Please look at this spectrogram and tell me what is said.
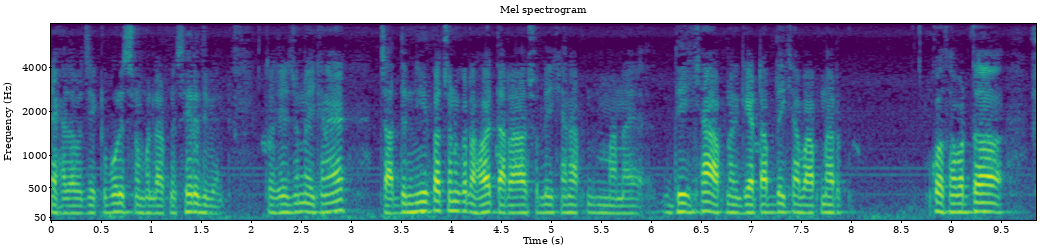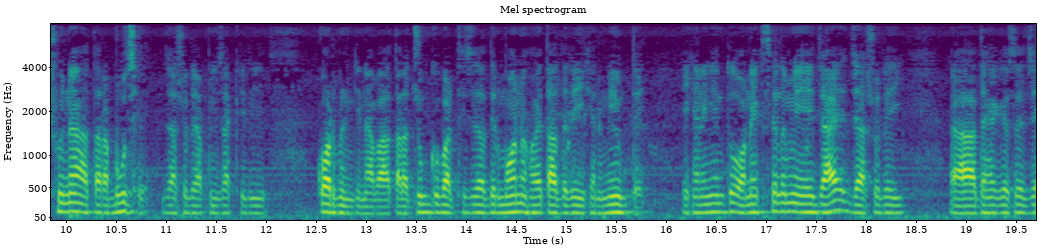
দেখা যাবে যে একটু পরিশ্রম হলে আপনি ছেড়ে দিবেন। তো সেই জন্য এখানে যাদের নির্বাচন করা হয়, তারা আসলে এখানে মানে দেখা, আপনার গেট আপ দেখা বা আপনার কথাবার্তা শুনে তারা বুঝে যে আসলে আপনি চাকরি করবেন কিনা বা তারা যোগ্য প্রার্থী যাদের মনে হয় তাদের এখানে নিয়োগ দেয়। এখানে কিন্তু অনেক ছেলে মেয়ে যায় যে আসলে দেখা গেছে যে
